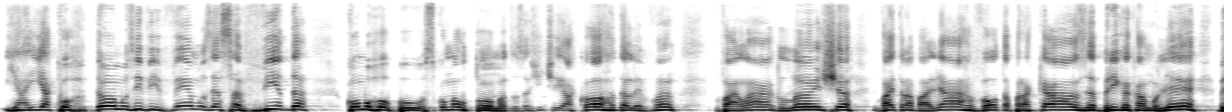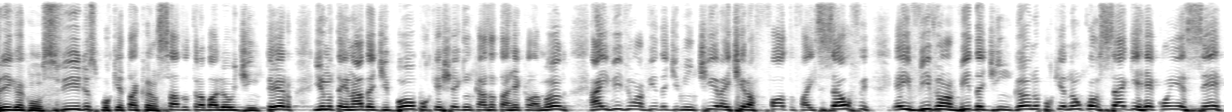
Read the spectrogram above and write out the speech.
E aí acordamos e vivemos essa vida como robôs, como autômatos. A gente acorda, levanta, vai lá, lancha, vai trabalhar, volta para casa, briga com a mulher, briga com os filhos, porque está cansado, trabalhou o dia inteiro e não tem nada de bom, porque chega em casa está reclamando. Aí vive uma vida de mentira, aí tira foto, faz selfie, e aí vive uma vida de engano, porque não consegue reconhecer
